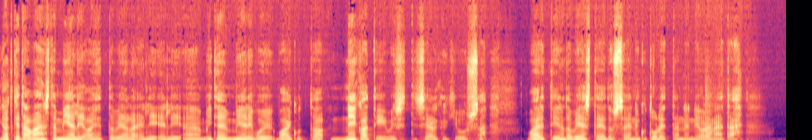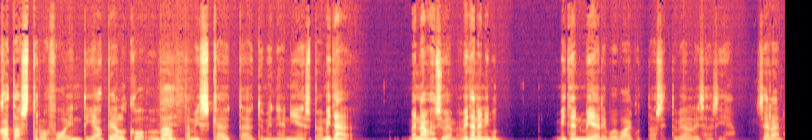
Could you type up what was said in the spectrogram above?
jatketaan vähän sitä mieliaihetta vielä, eli, eli äh, miten mieli voi vaikuttaa negatiivisesti selkäkiussa. Vaihdettiin noita viestejä tuossa ennen kuin tulit tänne, niin oli näitä katastrofointia, pelko, välttämiskäyttäytyminen ja niin edespäin. Mitä, mennään vähän syömään. Mitä ne, niin kuin, miten mieli voi vaikuttaa sitten vielä lisää siihen selän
